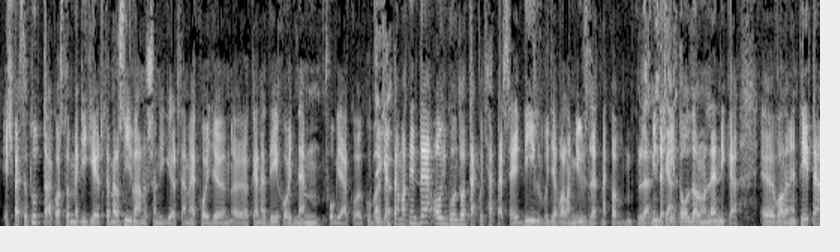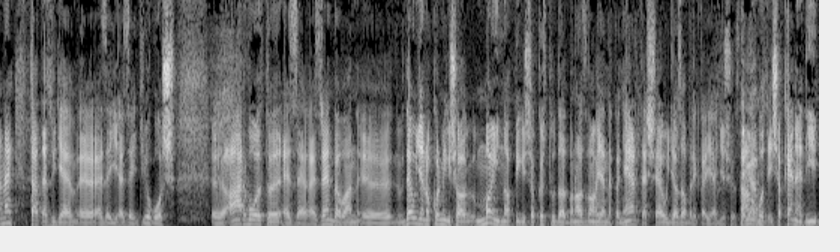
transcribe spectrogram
és persze tudták azt, hogy megígérte, mert azt nyilvánosan ígérte meg, hogy Kennedy, hogy nem fogják Kubát megtámadni, de úgy gondolták, hogy hát persze egy deal, ugye valami üzletnek a lenni mind a két oldalon lenni kell valamilyen tételnek, tehát ez ugye ez egy, ez egy jogos ár volt, ez, ez rendben van, de ugyanakkor mégis a mai napig is a köztudatban az van, hogy ennek a nyertese ugye az amerikai Egyesült Államok volt, és a Kennedy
